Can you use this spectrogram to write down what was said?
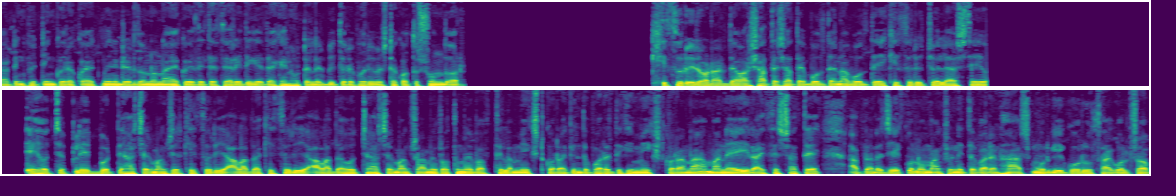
কাটিং ফিটিং করে কয়েক মিনিটের জন্য নায়ক হয়ে যেতেছে আর এদিকে দেখেন হোটেলের ভিতরে পরিবেশটা কত সুন্দর। খিচুড়ির অর্ডার দেওয়ার সাথে সাথে বলতে না বলতে খিচুড়ি চলে আসছে। এই হচ্ছে প্লেট ভর্তি হাঁসের মাংসের খিচুড়ি, আলাদা খিচুড়ি, আলাদা হচ্ছে হাঁসের মাংস। আমি প্রথমে ভাবছিলাম মিক্সড করা, কিন্তু পরে দেখি মিক্সড করা না। মানে এই রাইসের সাথে আপনারা যে কোনো মাংস নিতে পারেন, হাঁস, মুরগি, গরু, ছাগল, সব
